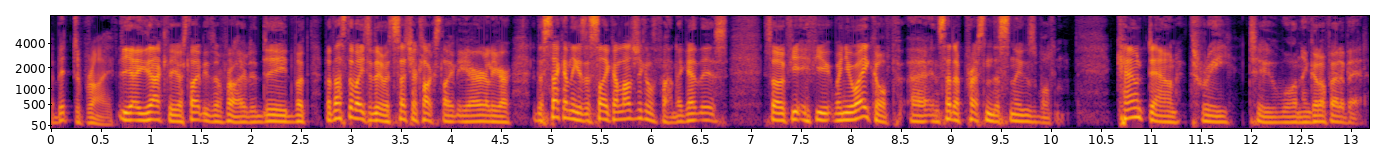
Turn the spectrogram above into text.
a bit deprived. Yeah, exactly. You're slightly deprived indeed, but but that's the way to do it. Set your clock slightly earlier. The second thing is a psychological fan. I get this. So if you if you when you wake up, uh, instead of pressing the snooze button, count down three, two, one, and get up out of bed.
